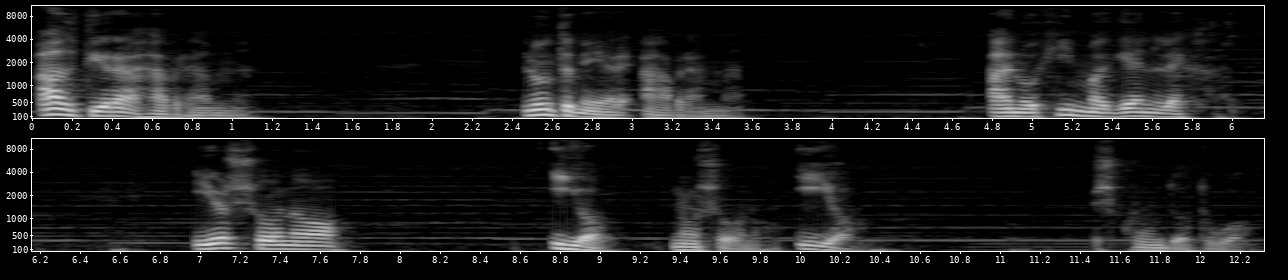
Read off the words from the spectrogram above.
Altira Avram, non temere Abram, Anohim Magen Lecha, io sono io, non sono, io, scudo tuo.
